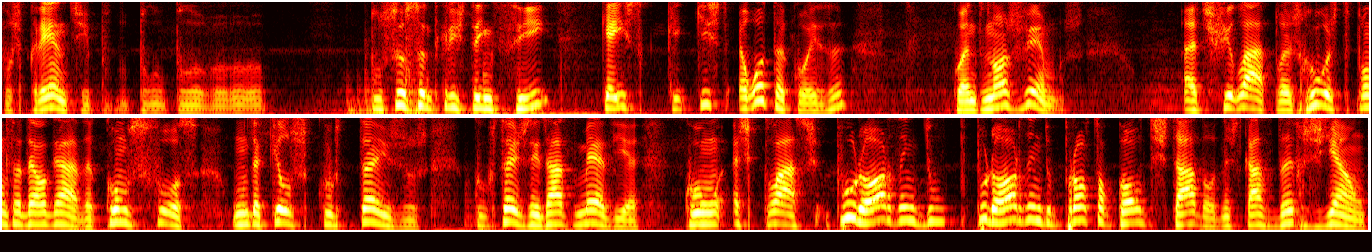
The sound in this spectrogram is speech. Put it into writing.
pelos crentes e pelo, pelo, seu Santo Cristo em si, que é isto, que, que isto é outra coisa, quando nós vemos a desfilar pelas ruas de Ponta Delgada como se fosse um daqueles cortejos cortejos da Idade Média com as classes por ordem do, por ordem do protocolo de Estado, ou neste caso da região,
